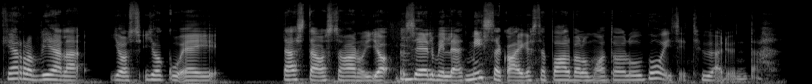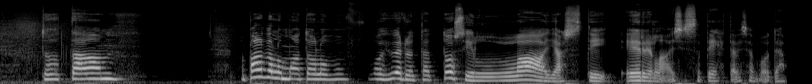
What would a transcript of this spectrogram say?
kerro vielä, jos joku ei tästä ole saanut jo mm. selville, että missä kaikessa palvelumuotoilua voisit hyödyntää? Tota, no palvelumuotoilu voi hyödyntää tosi laajasti erilaisissa tehtävissä. Voi tehdä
